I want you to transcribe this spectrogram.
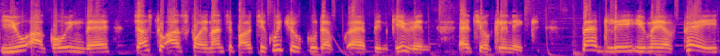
you are going there just to ask for an antibiotic which you could have uh, been given at your clinic. Thirdly, you may have paid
